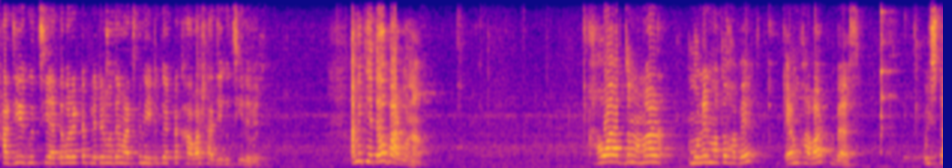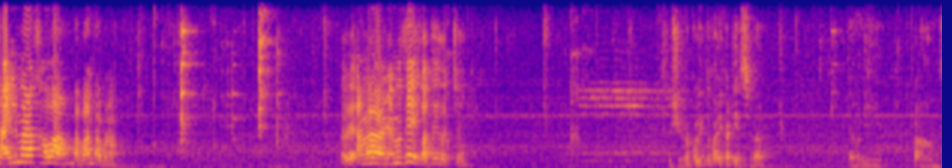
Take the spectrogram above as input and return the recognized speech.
সাজিয়ে গুছিয়ে, এত বড় একটা প্লেটের মধ্যে মাঝখানে এইটুকু একটা খাবার সাজিয়ে গুছিয়ে দেবে। আমি খেতেও পারব না। খাওয়া একদম আমার মনের মতো হবে। এরকম খাবার, ব্যাস। ওই স্টাইল মারা খাওয়া, বাবা, আমি পারব না। আমার মধ্যে এই কথাই হচ্ছে। বেশিরভাগ কলিগ তো বাইরে কাটিয়ে এসছে না? জার্মানি ফ্রান্স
